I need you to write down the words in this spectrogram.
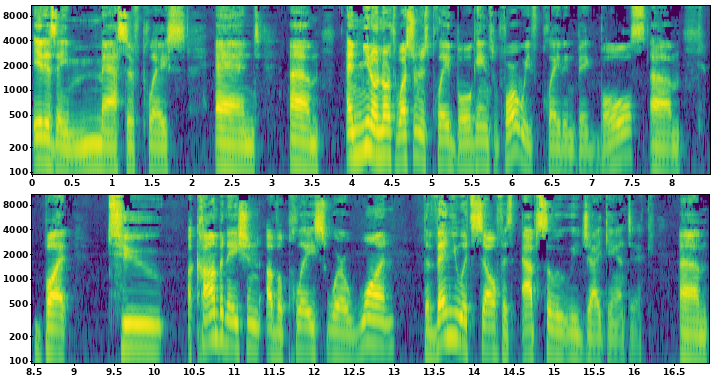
It is a massive place, and um, and you know Northwestern has played bowl games before. We've played in big bowls, um, but to a combination of a place where one, the venue itself is absolutely gigantic. Um,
